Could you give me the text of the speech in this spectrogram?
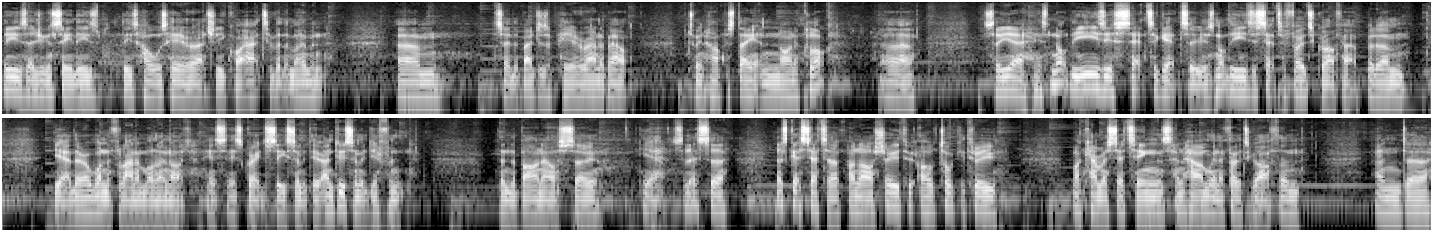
these, as you can see, these these holes here are actually quite active at the moment. Um, so the badgers appear around about between half past eight and nine o'clock. Uh, so yeah, it's not the easiest set to get to. It's not the easiest set to photograph at, but um, yeah, they're a wonderful animal, and it's, it's great to see something and do something different than the barn owl. So yeah, so let's uh, let's get set up, and I'll show you. Through, I'll talk you through my camera settings and how I'm going to photograph them and uh,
